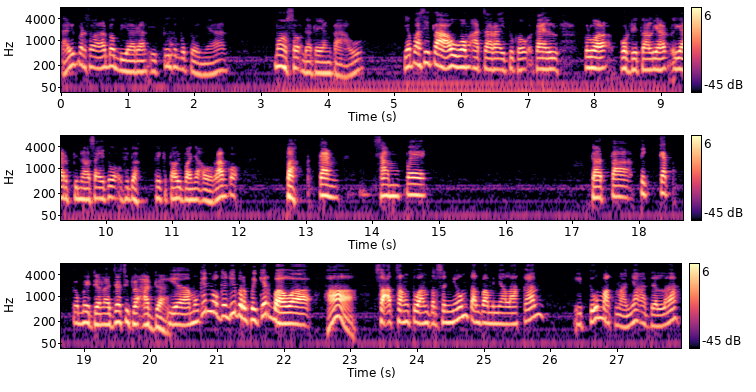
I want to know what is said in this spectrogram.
Tapi persoalan pembiaran itu sebetulnya mosok tidak ada yang tahu. Ya pasti tahu wong acara itu kayak keluar kordeta liar, liar binasa itu sudah diketahui banyak orang kok. Bahkan sampai data tiket ke Medan aja sudah ada. Ya, mungkin mungkin dia berpikir bahwa, ha, saat sang tuan tersenyum tanpa menyalahkan, itu maknanya adalah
